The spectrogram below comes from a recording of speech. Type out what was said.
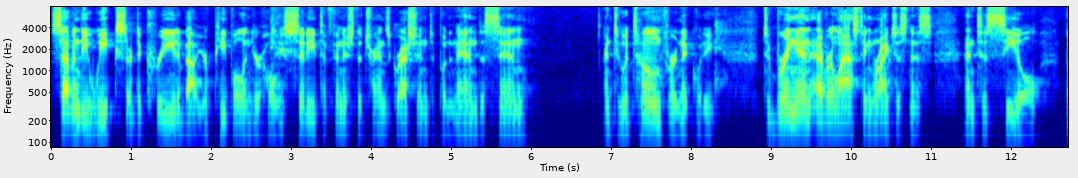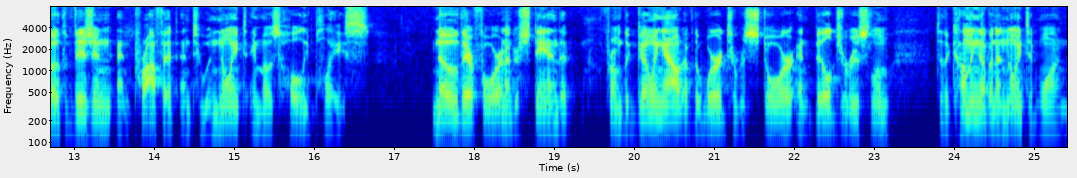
Seventy weeks are decreed about your people and your holy city to finish the transgression, to put an end to sin, and to atone for iniquity to bring in everlasting righteousness, and to seal both vision and prophet, and to anoint a most holy place. Know, therefore, and understand that from the going out of the word to restore and build Jerusalem to the coming of an anointed one,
